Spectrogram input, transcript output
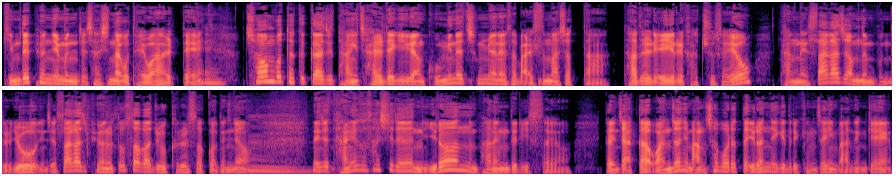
김 대표님은 이제 자신하고 대화할 때 네. 처음부터 끝까지 당이 잘 되기 위한 고민의 측면에서 말씀하셨다. 다들 예의를 갖추세요. 당내 싸가지 없는 분들. 요 이제 싸가지 표현을 또 써가지고 글을 썼거든요. 음. 근데 이제 당에서 사실은 이런 반응들이 있어요. 그러니까 이제 아까 완전히 망쳐버렸다 이런 얘기들이 굉장히 많은 게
